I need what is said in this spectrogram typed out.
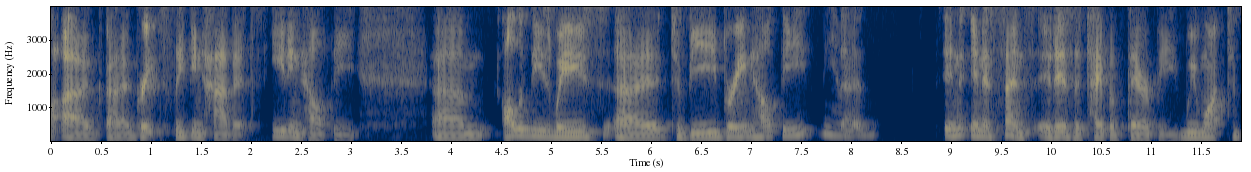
uh, uh, great sleeping habits eating healthy um, all of these ways uh, to be brain healthy yeah. uh, in in a sense it is a type of therapy. We want to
